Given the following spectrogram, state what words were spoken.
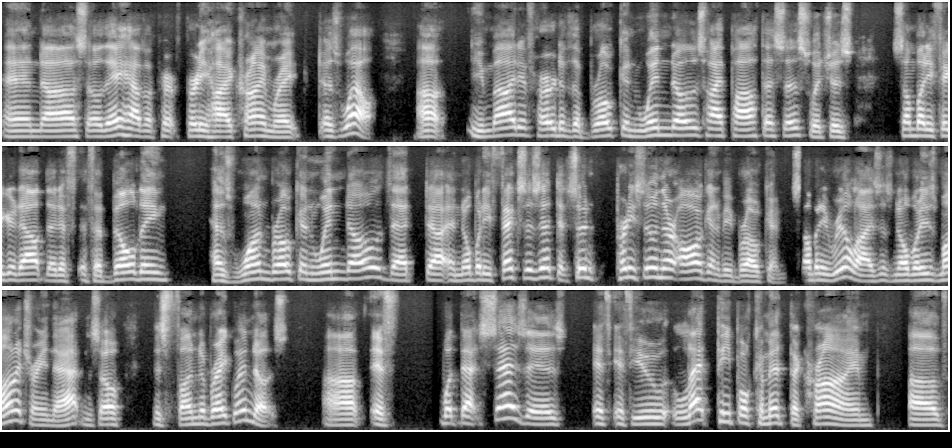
And uh, so they have a per- pretty high crime rate as well. Uh, you might have heard of the broken windows hypothesis, which is somebody figured out that if, if a building has one broken window that uh, and nobody fixes it, that soon pretty soon they're all going to be broken. Somebody realizes nobody's monitoring that, and so it's fun to break windows. Uh, if what that says is if if you let people commit the crime of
